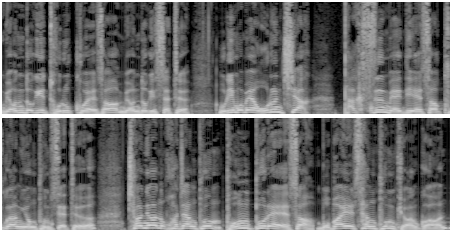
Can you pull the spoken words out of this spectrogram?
면도기 도루코에서 면도기 세트, 우리 몸의 옳은 치약 닥스메디에서 구강용품 세트, 천연 화장품 봉뿌레에서 모바일 상품 교환권,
